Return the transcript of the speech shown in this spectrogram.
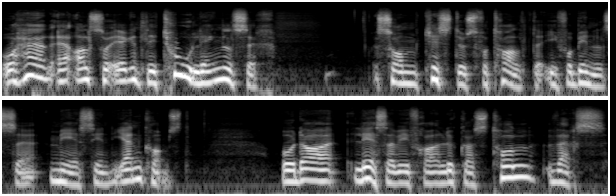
Og her er altså egentlig to lignelser som Kristus fortalte i forbindelse med sin gjenkomst. Og da leser vi fra Lukas 12, vers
